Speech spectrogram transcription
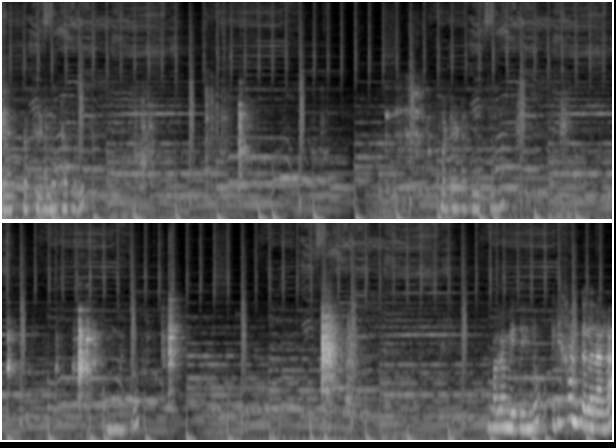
गॅसचा फ्लेम मोठा करू बटर टाकू एक चम्मच. बघा मैत्रिणी किती छान कलर आला.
